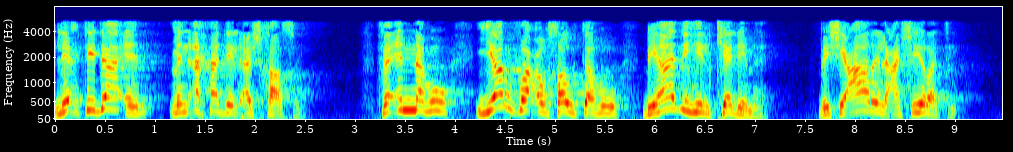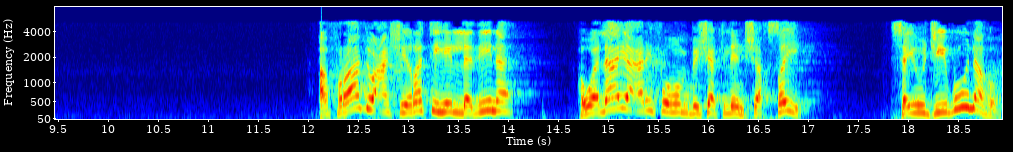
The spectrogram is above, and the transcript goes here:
لاعتداء من أحد الأشخاص فإنه يرفع صوته بهذه الكلمة بشعار العشيرة. أفراد عشيرته الذين هو لا يعرفهم بشكل شخصي سيجيبونه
